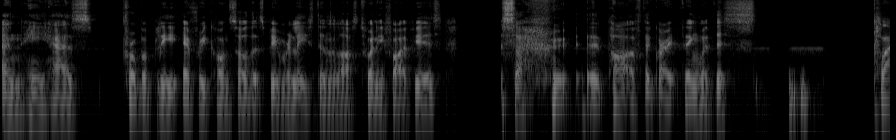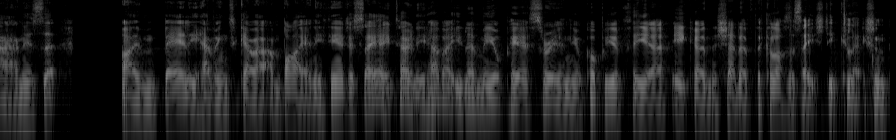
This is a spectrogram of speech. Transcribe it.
and he has probably every console that's been released in the last 25 years. So part of the great thing with this plan is that I'm barely having to go out and buy anything. I just say, "Hey Tony, how about you lend me your PS3 and your copy of the uh, ICO and the Shadow of the Colossus HD collection?"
